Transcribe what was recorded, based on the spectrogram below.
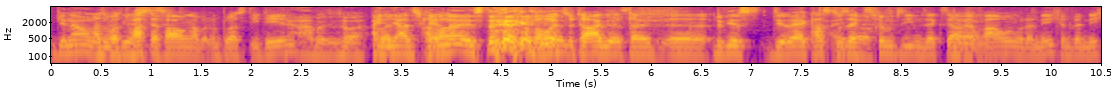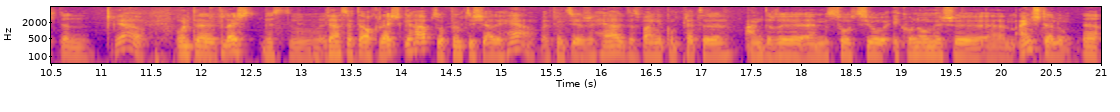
Genau. also was, du hast Erfahrung aber, und du hast Ideen, Ja, aber so ein Aber- Jahr als Kellner ist. aber heutzutage ist halt, äh, Du wirst direkt. hast du sechs, fünf, sieben, sechs Jahre Genau. Erfahrung oder nicht und wenn nicht, dann Ja, und äh, vielleicht bist du... Das hat er auch recht gehabt, so 50 Jahre her. Weil 50 Jahre her, das war eine komplette andere ähm, sozioökonomische ähm, Einstellung. Ja,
